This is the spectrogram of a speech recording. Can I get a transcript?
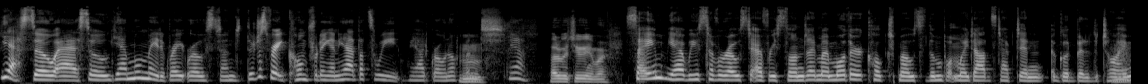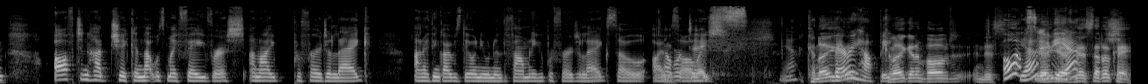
Yeah. So, uh, so yeah, Mum made a great roast, and they're just very comforting. And yeah, that's what we, we had growing up. Mm. And yeah. What about you, Emer? Same. Yeah, we used to have a roast every Sunday. My mother cooked most of them, but my dad stepped in a good bit of the time. Mm. Often had chicken. That was my favourite, and I preferred a leg. And I think I was the only one in the family who preferred a leg, so I that was always. Yeah. Can I very happy? Can I get involved in this? Oh, absolutely. Yeah, yeah. yeah. Is that okay?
